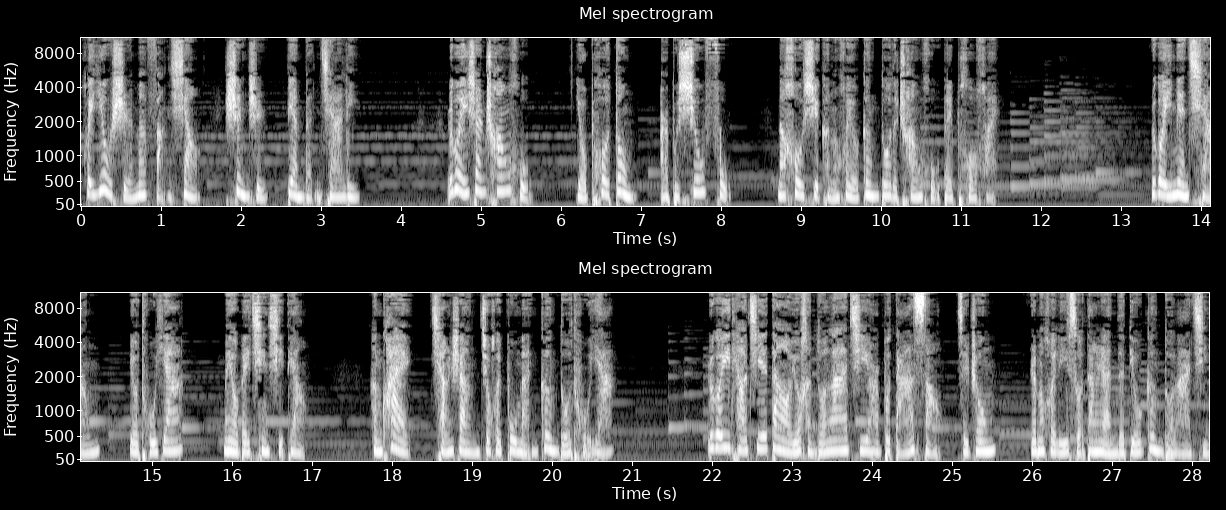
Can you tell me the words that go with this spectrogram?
会诱使人们仿效，甚至。变本加厉。如果一扇窗户有破洞而不修复，那后续可能会有更多的窗户被破坏。如果一面墙有涂鸦没有被清洗掉，很快墙上就会布满更多涂鸦。如果一条街道有很多垃圾而不打扫，最终人们会理所当然的丢更多垃圾。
